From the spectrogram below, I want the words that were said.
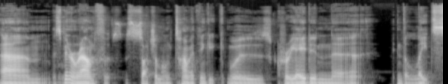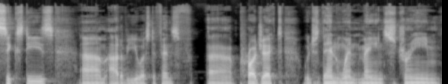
um, it's been around for such a long time. I think it was created in the in the late '60s um, out of a U.S. defense uh, project, which then went mainstream.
